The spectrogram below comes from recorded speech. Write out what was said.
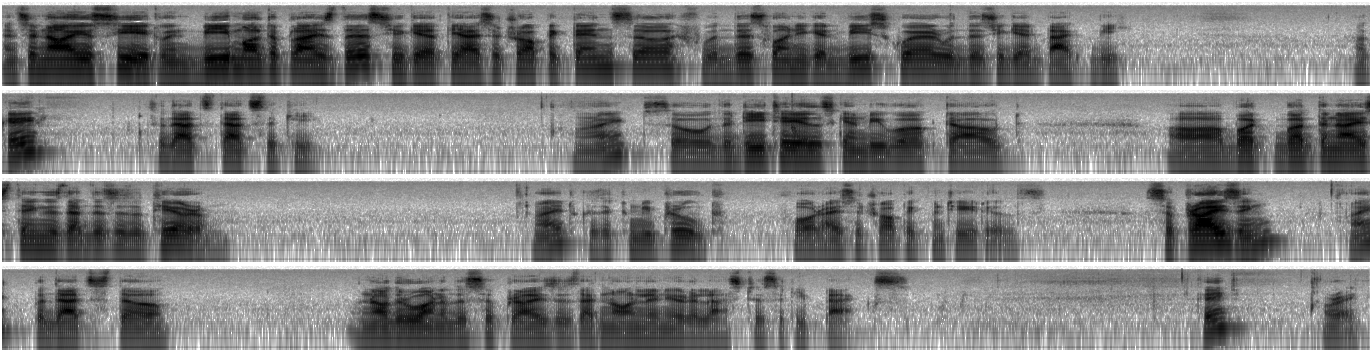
And so now you see it, when B multiplies this, you get the isotropic tensor. With this one, you get B squared. With this, you get back B. Okay? So that's, that's the key. All right? So the details can be worked out. Uh, but, but the nice thing is that this is a theorem, right? Because it can be proved for isotropic materials. Surprising, right? But that's the another one of the surprises that nonlinear elasticity packs. Okay? All right.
